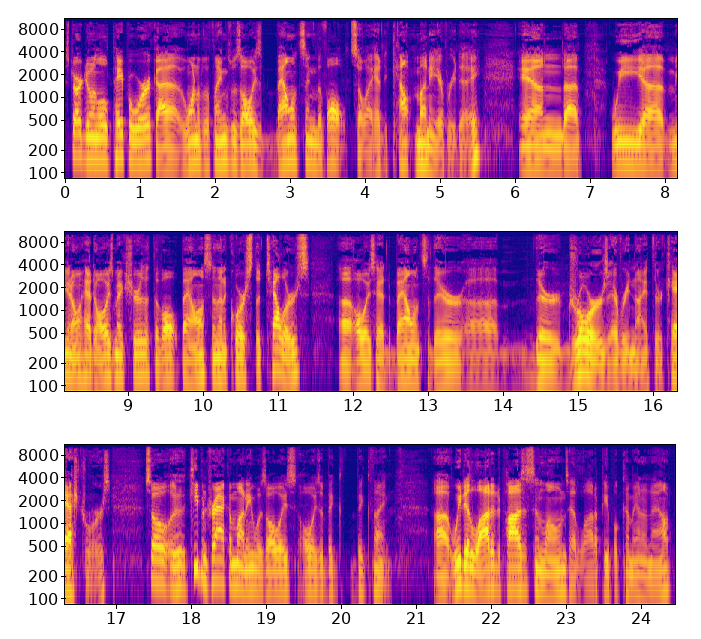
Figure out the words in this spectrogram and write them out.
started doing a little paperwork. I, one of the things was always balancing the vault, so I had to count money every day, and uh, we uh, you know had to always make sure that the vault balanced. And then of course the tellers uh, always had to balance their uh, their drawers every night, their cash drawers. So uh, keeping track of money was always always a big big thing. Uh, we did a lot of deposits and loans, had a lot of people come in and out,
